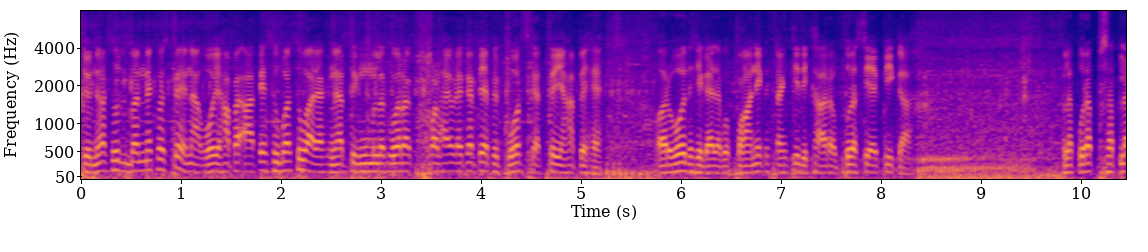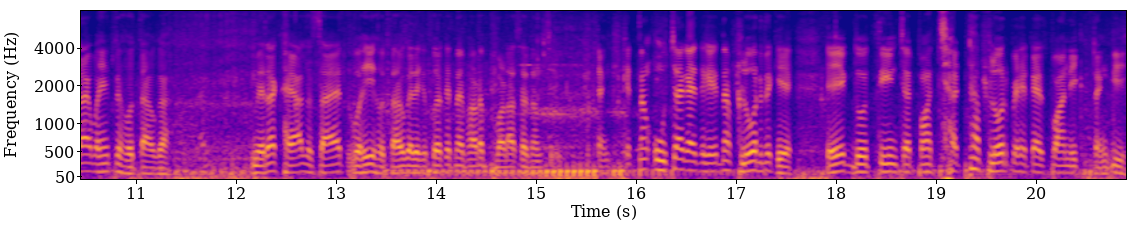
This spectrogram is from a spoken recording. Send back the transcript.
जो नर्स उस बनने खोजते हैं ना, वो यहाँ पर आते हैं सुबह सुबह नर्सिंग मतलब थोड़ा पढ़ाई वढ़ाई करते हैं, फिर कोर्स करते हैं यहाँ पे है। और वो देखिएगा आपको पानी का टंकी दिखा रहा हूँ, पूरा सीआईपी का। मतलब पूरा सप्लाई वहीं पर होता होगा। मेरा ख्याल शायद वही होता होगा। देखिए, पूरा कितना बड़ा बड़ा सा एकदम से टंकी, कितना ऊँचा गया, देखिए कितना फ्लोर देखिए। एक, दो, तीन, चार, पाँच, छठा फ्लोर पे है पानी की टंकी।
